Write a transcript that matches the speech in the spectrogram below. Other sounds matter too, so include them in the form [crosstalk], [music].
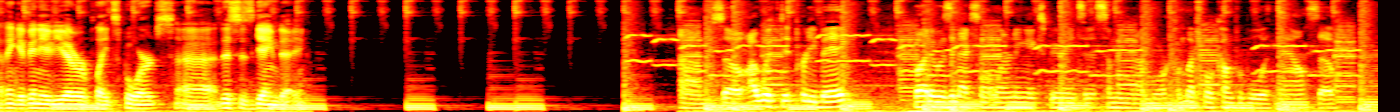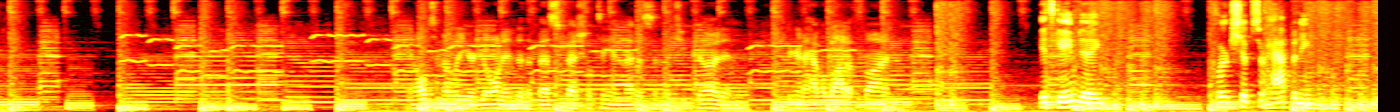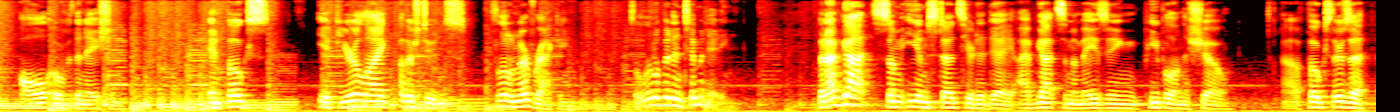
I think if any of you ever played sports, uh, this is game day. Um, so I whipped it pretty big, but it was an excellent learning experience, and it's something that I'm more much more comfortable with now. So and ultimately you're going into the best specialty in medicine that you could and you're going to have a lot of fun It's game day. Clerkships are happening all over the nation. And folks, if you're like other students, it's a little nerve wracking. It's a little bit intimidating. But I've got some EM studs here today. I've got some amazing people on the show. Uh, folks, there's a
